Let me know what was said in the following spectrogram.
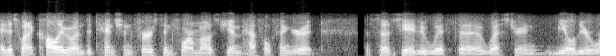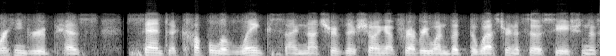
I just want to call everyone's attention first and foremost, Jim Heffelfinger at associated with the Western Mule Deer Working Group has sent a couple of links. I'm not sure if they're showing up for everyone, but the Western Association of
